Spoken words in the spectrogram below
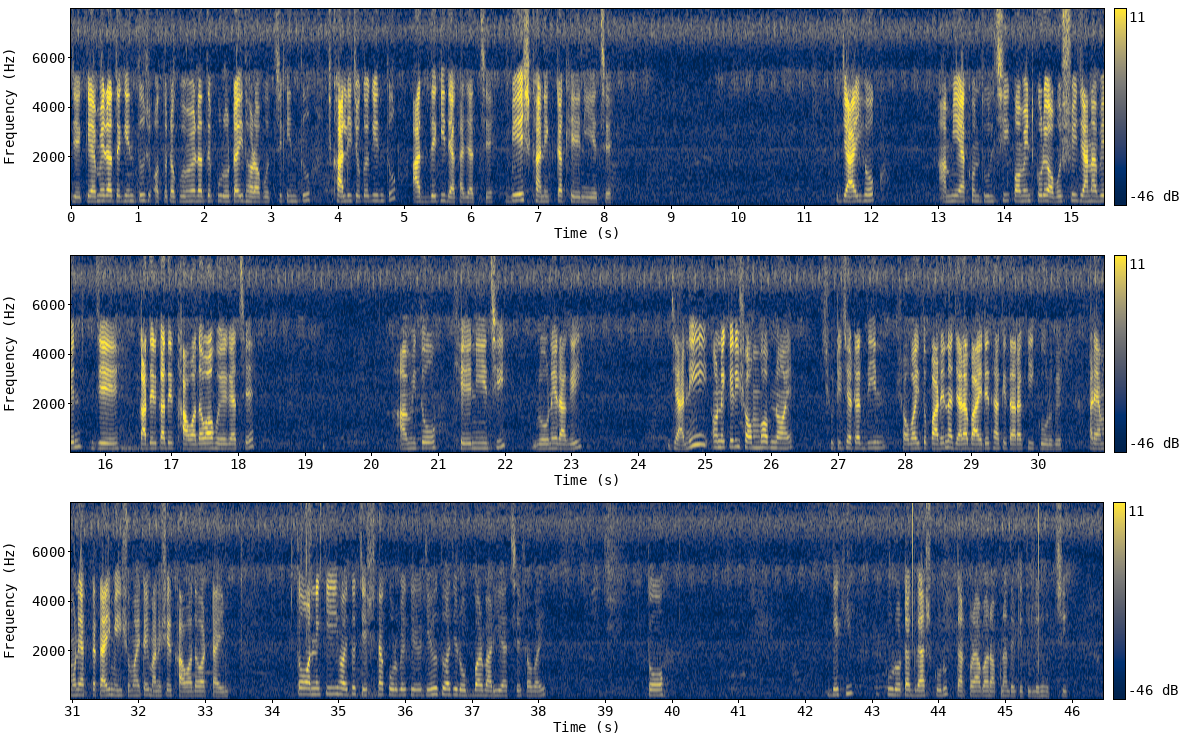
যে ক্যামেরাতে কিন্তু অতটা ক্যামেরাতে পুরোটাই ধরা পড়ছে, কিন্তু খালি চোখে কিন্তু আর্ধেকই দেখা যাচ্ছে, বেশ খানিকটা খেয়ে নিয়েছে। তো যাই হোক, আমি এখন তুলছি, কমেন্ট করে অবশ্যই জানাবেন যে কাদের কাদের খাওয়া দাওয়া হয়ে গেছে। আমি তো খেয়ে নিয়েছি গ্রহণের আগেই। জানি অনেকেরই সম্ভব নয়, ছুটি ছাটার দিন সবাই তো পারে না, যারা বাইরে থাকে তারা কি করবে। আর এমন একটা টাইম এই সময়টাই মানুষের খাওয়া দাওয়ার টাইম তো অনেকেই হয়তো চেষ্টা করবে কেউ, যেহেতু আজ রোববার বাড়ি আছে সবাই। তো দেখি, পুরোটা গ্রাস করুক, তারপর আবার আপনাদেরকে তুলে ধরছি।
